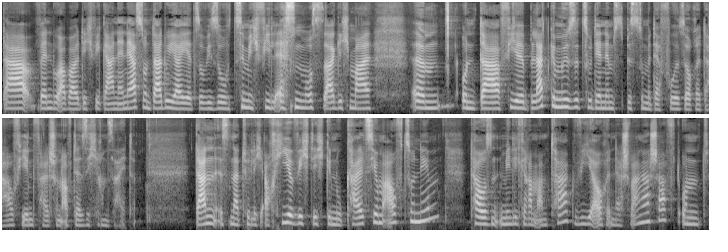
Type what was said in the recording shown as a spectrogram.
Da, wenn du aber dich vegan ernährst und da du ja jetzt sowieso ziemlich viel essen musst, sage ich mal, ähm, und da viel Blattgemüse zu dir nimmst, bist du mit der Folsäure da auf jeden Fall schon auf der sicheren Seite. Dann ist natürlich auch hier wichtig, genug Kalzium aufzunehmen. 1000 Milligramm am Tag, wie auch in der Schwangerschaft. Und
